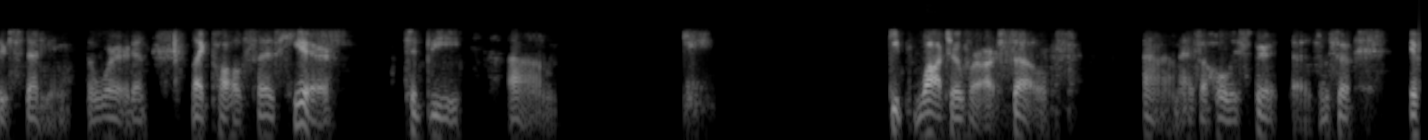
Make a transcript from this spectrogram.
through studying the Word. And like Paul says here, to be um, keep watch over ourselves um, as the Holy Spirit does. And so, if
